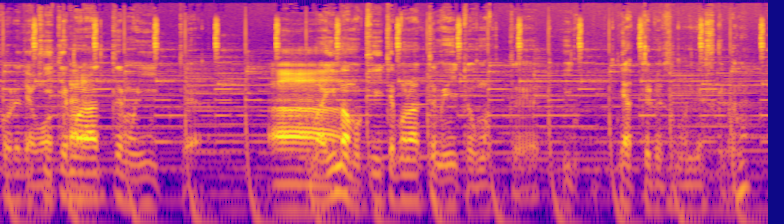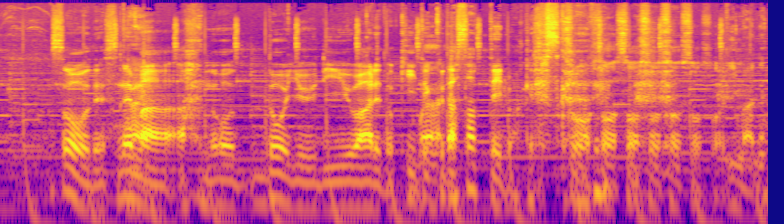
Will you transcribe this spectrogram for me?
これで。これで聞いてもらってもいいって。あまあ、ー今も聞いてもらってもいいと思っていやってるつもりですけどねそうですね、はい。まああのどういう理由はあれど聞いてくださっているわけですから、ねそうそうそうそうそうそう。今ね。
